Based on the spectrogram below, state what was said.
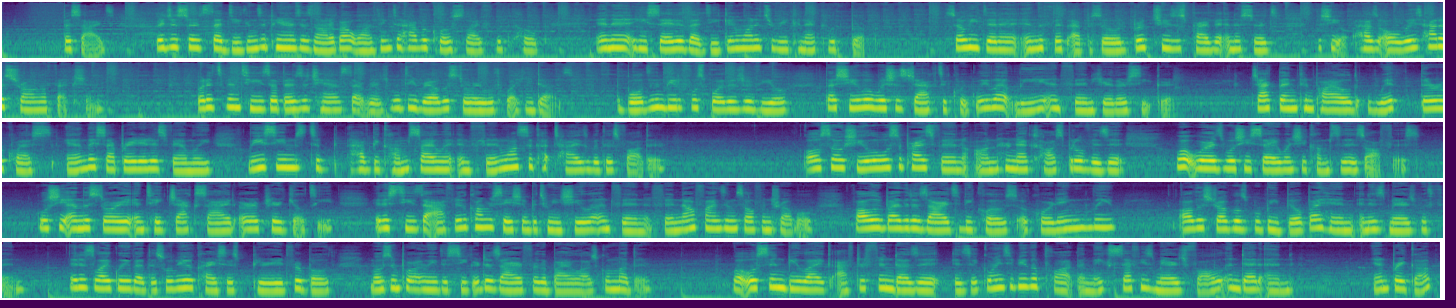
Besides, Ridge asserts that Deacon's appearance is not about wanting to have a close life with Hope. In it, he stated that Deacon wanted to reconnect with Brooke. So he didn't. In the fifth episode, Brooke chooses private and asserts that she has always had a strong affection. But it's been teased that there's a chance that Ridge will derail the story with what he does. The bold and beautiful spoilers reveal that Sheila wishes Jack to quickly let Li and Finn hear their secret. Jack then compiled with their requests and they separated his family. Li seems to have become silent and Finn wants to cut ties with his father. Also, Sheila will surprise Finn on her next hospital visit. What words will she say when she comes to his office? Will she end the story and take Jack's side or appear guilty? It is teased that after the conversation between Sheila and Finn, Finn now finds himself in trouble, followed by the desire to be close. Accordingly, all the struggles will be built by him in his marriage with Finn. It is likely that this will be a crisis period for both, most importantly, the secret desire for the biological mother. What will Sin be like after Finn does it? Is it going to be the plot that makes Steffy's marriage fall and dead end and break up?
